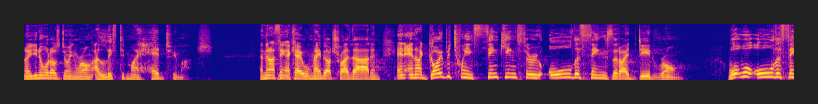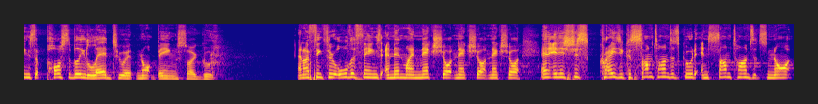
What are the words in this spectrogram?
no, you know what I was doing wrong? I lifted my head too much. And then I think, okay, well, maybe I'll try that. And, and, and I go between thinking through all the things that I did wrong. What were all the things that possibly led to it not being so good? And I think through all the things, and then my next shot, next shot, next shot. And it is just crazy because sometimes it's good and sometimes it's not.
